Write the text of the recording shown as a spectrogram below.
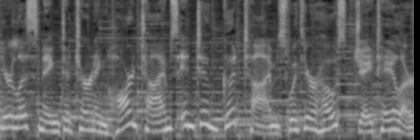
You're listening to Turning Hard Times into Good Times with your host, Jay Taylor.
